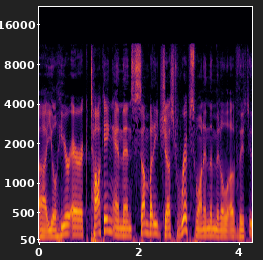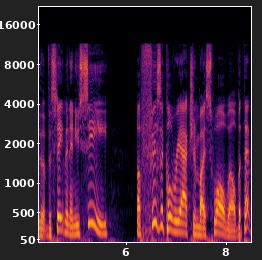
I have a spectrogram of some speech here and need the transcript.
Uh, you'll hear Eric talking, and then somebody just rips one in the middle of the of the statement, and you see a physical reaction by Swalwell. But that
